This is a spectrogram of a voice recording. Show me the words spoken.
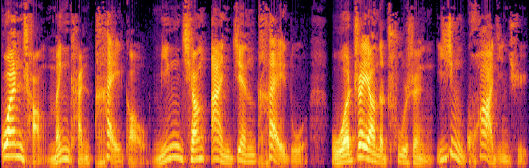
官场门槛太高，明枪暗箭太多，我这样的出身硬跨进去。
